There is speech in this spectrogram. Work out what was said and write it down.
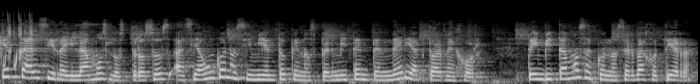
¿Qué tal si reilamos los trozos hacia un conocimiento que nos permita entender y actuar mejor? Te invitamos a conocer Bajo Tierra,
